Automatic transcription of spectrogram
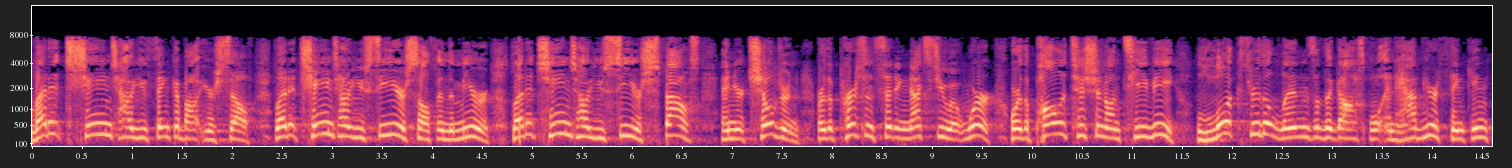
Let it change how you think about yourself. Let it change how you see yourself in the mirror. Let it change how you see your spouse and your children or the person sitting next to you at work or the politician on TV. Look through the lens of the gospel and have your thinking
